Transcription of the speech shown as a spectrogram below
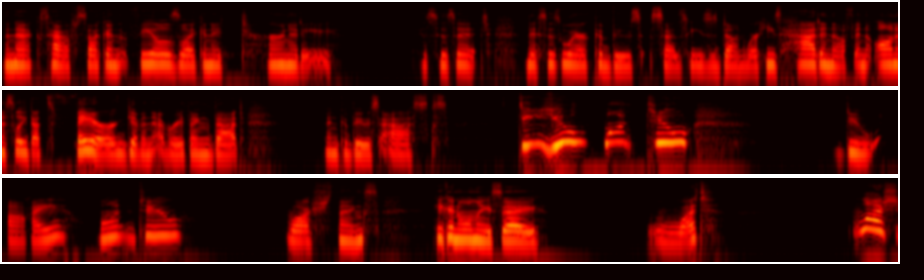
The next half second feels like an eternity. This is it. This is where Caboose says he's done, where he's had enough, and honestly, that's fair given everything that. Then Caboose asks, Do you want to? Do I want to? Wash thinks. He can only say, What? Wash,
